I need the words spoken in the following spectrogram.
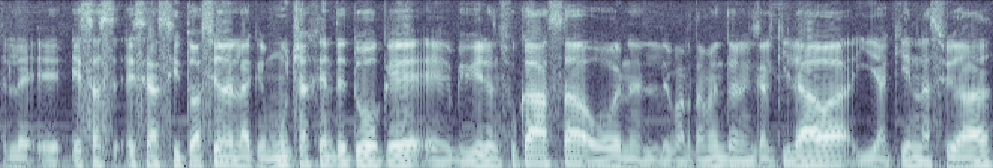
e, esa, situación en la que mucha gente tuvo que eh, vivir en su casa o en el departamento en el que alquilaba y aquí en la ciudad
